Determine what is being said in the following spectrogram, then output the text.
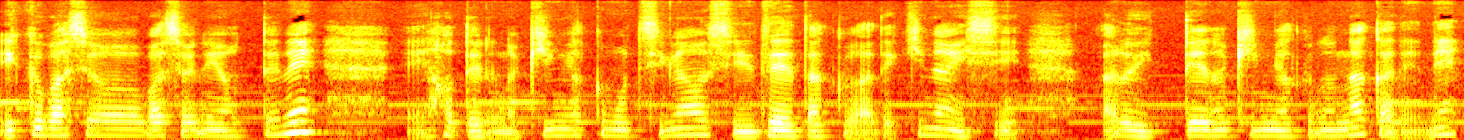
行く場所場所によってねホテルの金額も違うし贅沢はできないしある一定の金額の中でね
